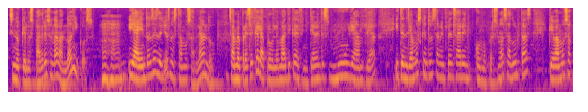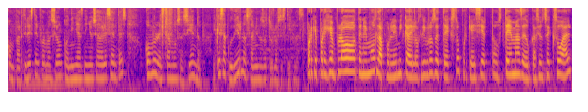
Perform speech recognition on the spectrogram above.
sino que los padres son abandónicos. Y ahí entonces de ellos no estamos hablando. O sea, me parece que la problemática definitivamente es muy amplia y tendríamos que entonces también pensar en como personas adultas que vamos a compartir esta información con niñas, niños y adolescentes, cómo lo estamos haciendo. Hay que sacudirnos también nosotros los estigmas. Porque, por ejemplo, tenemos la polémica de los libros de texto, porque hay ciertos temas de educación sexual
